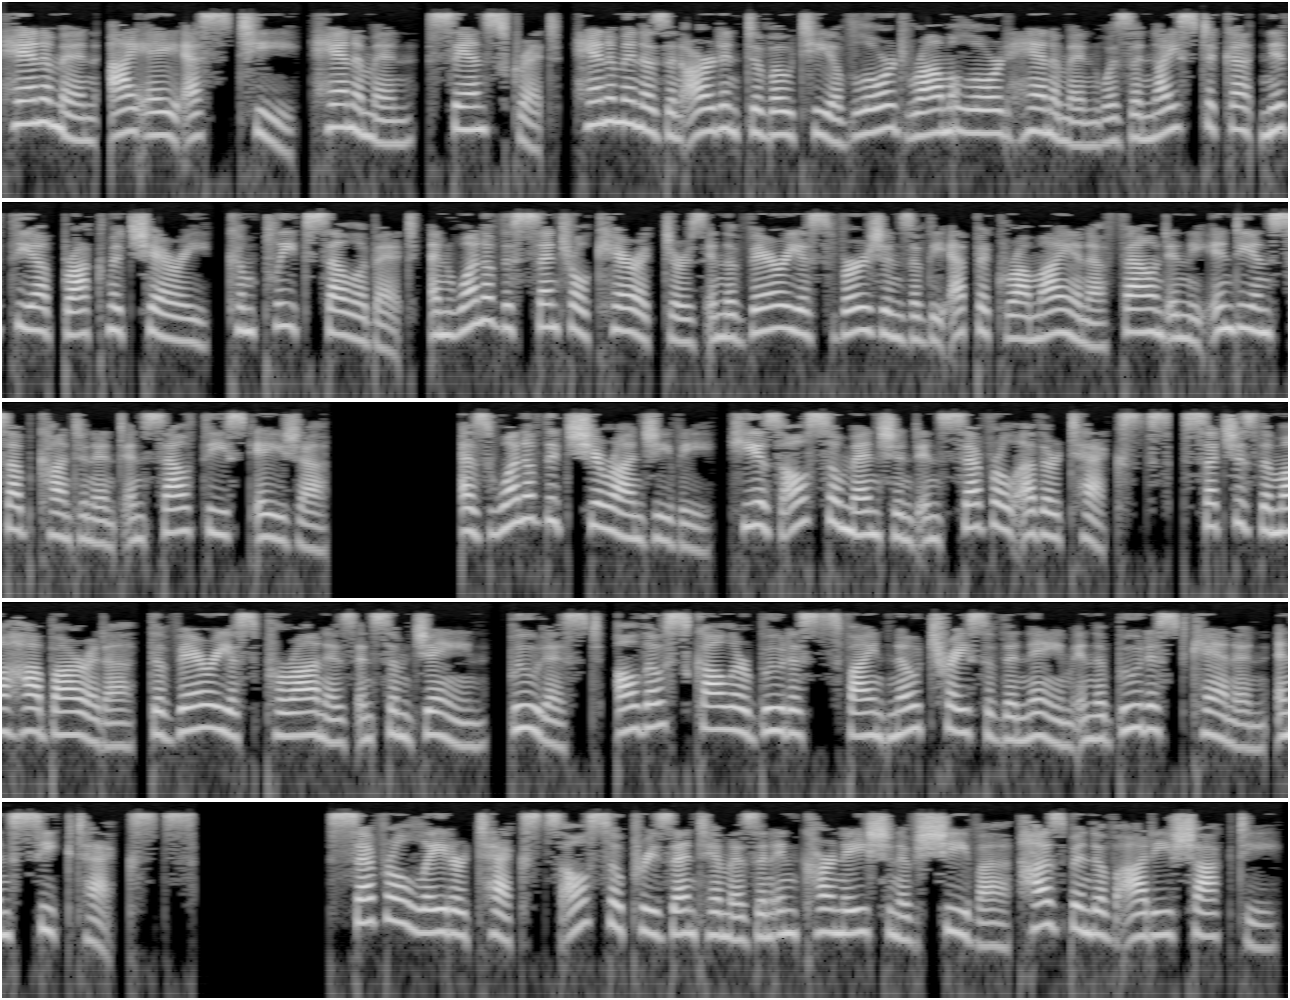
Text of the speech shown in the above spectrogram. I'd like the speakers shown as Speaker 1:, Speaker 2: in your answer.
Speaker 1: Hanuman IAST, Hanuman, Sanskrit. Hanuman is an ardent devotee of Lord Rama. Lord Hanuman was a Naistika Nithya Brahmachari, complete celibate, and one of the central characters in the various versions of the epic Ramayana found in the Indian subcontinent and Southeast Asia. As one of the Chiranjeevi, he is also mentioned in several other texts, such as the Mahabharata, the various Puranas and some Jain, Buddhist, although scholar Buddhists find no trace of the name in the Buddhist canon and Sikh texts. Several later texts also present him as an incarnation of Shiva husband of Adi Shakti,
